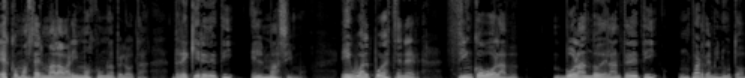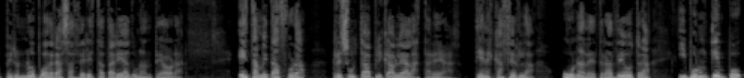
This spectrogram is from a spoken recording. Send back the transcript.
Es como hacer malabarismos con una pelota. Requiere de ti el máximo. E igual puedes tener cinco bolas volando delante de ti un par de minutos, pero no podrás hacer esta tarea durante horas. Esta metáfora resulta aplicable a las tareas. Tienes que hacerla una detrás de otra y por un tiempo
